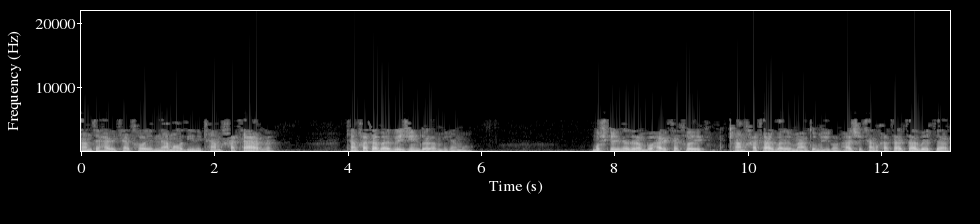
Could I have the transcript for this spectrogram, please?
سمت حرکت های نمادین کم خطر. کم خطر برای رژیم دارم میگم. و مشکلی ندارم با حرکت های کم خطر برای مردم ایران. هر چه کم خطرتر بهتر.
